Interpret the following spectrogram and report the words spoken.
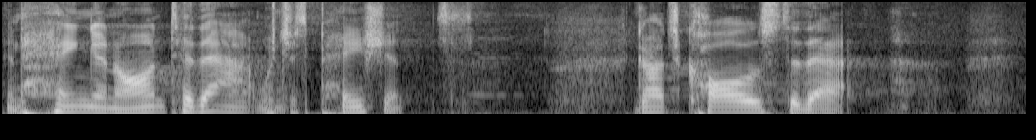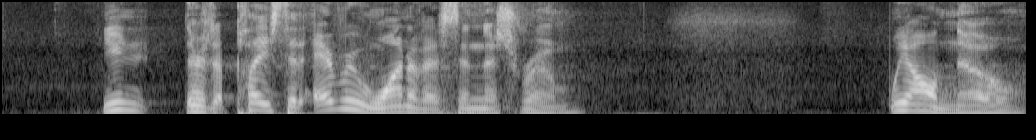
and hanging on to that, which is patience. God's call us to that. You, there's a place that every one of us in this room, we all know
